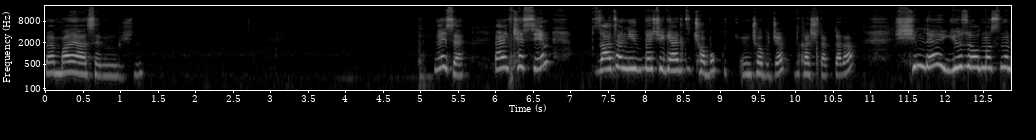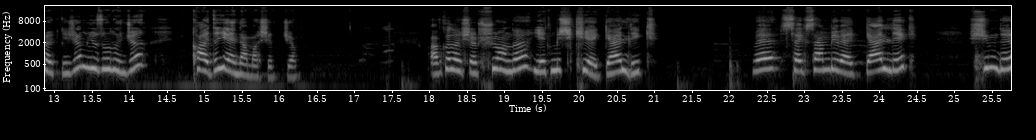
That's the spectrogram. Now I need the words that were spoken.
Ben bayağı sevinmiştim. Neyse ben keseyim. Zaten 25'e geldi çabuk çabucak birkaç dakikada. Şimdi 100 olmasını bekleyeceğim. 100 olunca kaydı yeniden başlatacağım. Arkadaşlar şu anda 72'ye geldik. Ve 81'e geldik. Şimdi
